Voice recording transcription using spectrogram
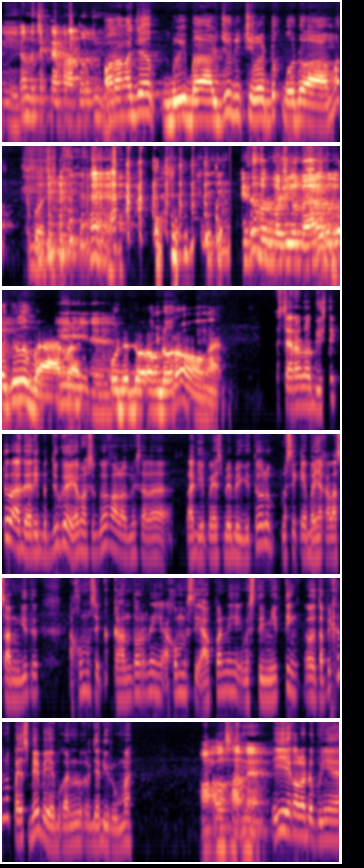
iya kan udah cek temperatur juga Orang aja beli baju di Ciledug bodo amat. Ya bos. itu baru baju lebaran Baru baju lebaran. iya. Udah dorong-dorongan. Secara logistik tuh agak ribet juga ya. Maksud gua kalau misalnya lagi PSBB gitu lu mesti kayak banyak alasan gitu. Aku mesti ke kantor nih, aku mesti apa nih, mesti meeting. Oh, tapi kan lu PSBB ya, bukan lu kerja di rumah. Oh, alasannya Iya, kalau udah punya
